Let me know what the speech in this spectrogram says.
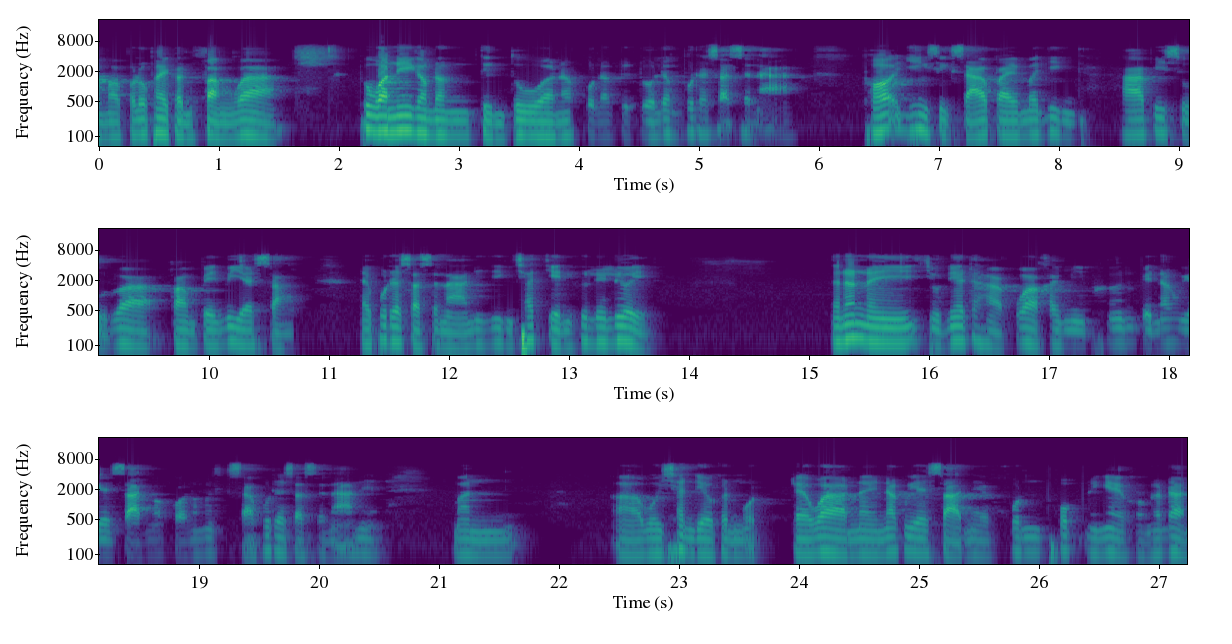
ำมาประลบให้กันฟังว่า ทุกวันนี้กำลังตื่นตัวนะคนกำลังตื่นตัวเรื่องพุทธศาสนา เพราะยิ่งศึกษาไปมันยิ่งท้าพิสูจน์ว่าความเป็นวิทยาศาสตร์ ในพุทธศาสนานี่ยิ่งชัดเจนขึ้นเรื่อยๆดังนั้นในจุดนี้ถ้าหากว่าใครมีพื้นเป็นนักวิทยาศาสตร์มาก่อนแล้วมาศึกษาพุทธศาสนาเนี่ยมันเวอร์ชันเดียวกันหมด แต่ว่าในนักวิทยาศาสตร์เนี่ยค้นพบในแง่ของด้าน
